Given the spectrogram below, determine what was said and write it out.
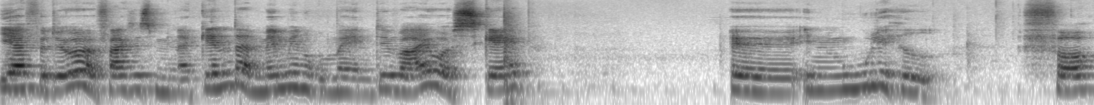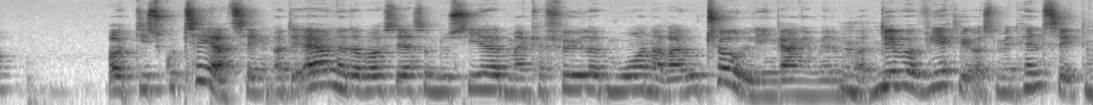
ja, for det var jo faktisk min agenda med min roman. Det var jo at skabe øh, en mulighed for at diskutere ting. Og det er jo netop også, ja, som du siger, at man kan føle, at moren er ret utålig en gang imellem. Mm-hmm. Og Mhm. det var virkelig også min hensigt. Mm.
